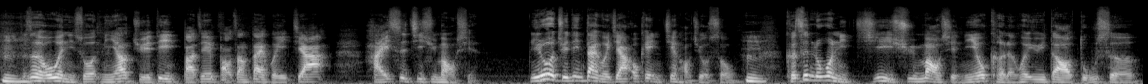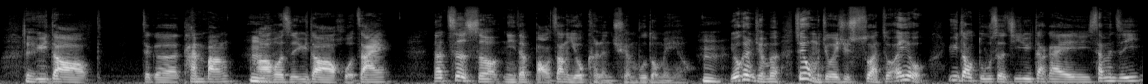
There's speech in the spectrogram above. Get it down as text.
嗯可是我问你说，你要决定把这些宝藏带回家，还是继续冒险？你如果决定带回家，OK，你见好就收。嗯，可是如果你继续冒险，你有可能会遇到毒蛇，遇到这个贪帮嗯啊，或是遇到火灾。那这时候你的保障有可能全部都没有，嗯，有可能全部，所以我们就会去算说，哎呦，遇到毒蛇几率大概三分之一，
